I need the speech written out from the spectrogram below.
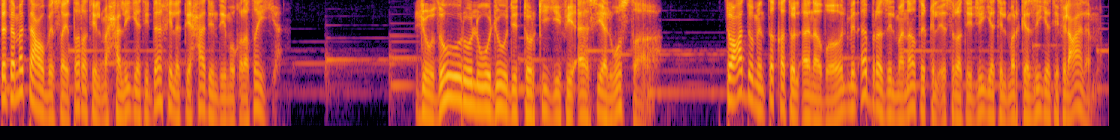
تتمتع بالسيطره المحلية داخل اتحاد ديمقراطي. جذور الوجود التركي في آسيا الوسطى. تعد منطقة الأناضول من أبرز المناطق الاستراتيجية المركزية في العالم.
